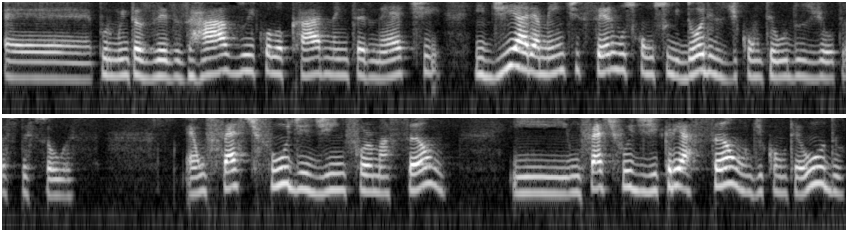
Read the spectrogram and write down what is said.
é, por muitas vezes raso e colocar na internet e diariamente sermos consumidores de conteúdos de outras pessoas. É um fast food de informação e um fast food de criação de conteúdo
